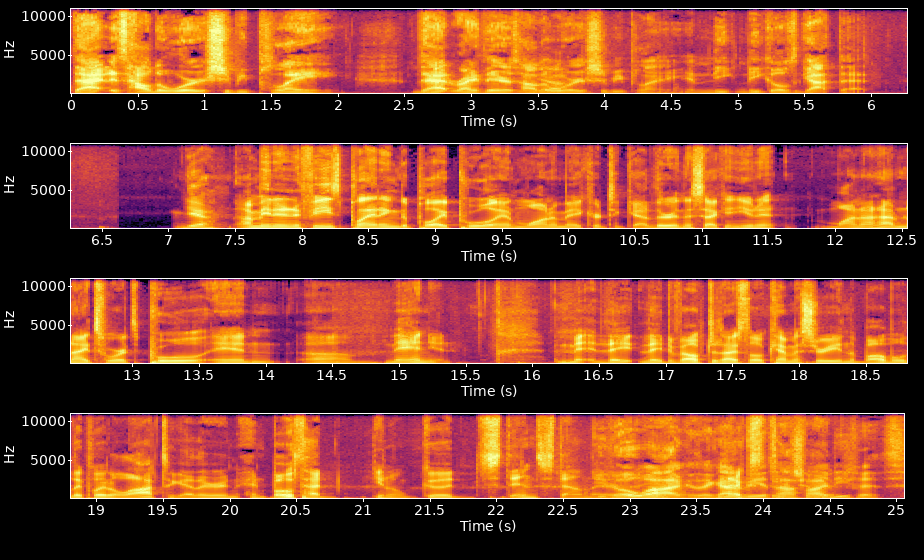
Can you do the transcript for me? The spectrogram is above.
That is how the Warriors should be playing. That right there is how the Yeah. Warriors should be playing, and Ni- Nico's got that. yeah, I mean, and if he's planning to play Poole and Wanamaker together in the second unit, why not have nights where it's Poole and um, Mannion? They they developed a nice little chemistry in the bubble. They played a lot together, and, and both had you know good stints down there. You know why? Because they got to be a top each five defense,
